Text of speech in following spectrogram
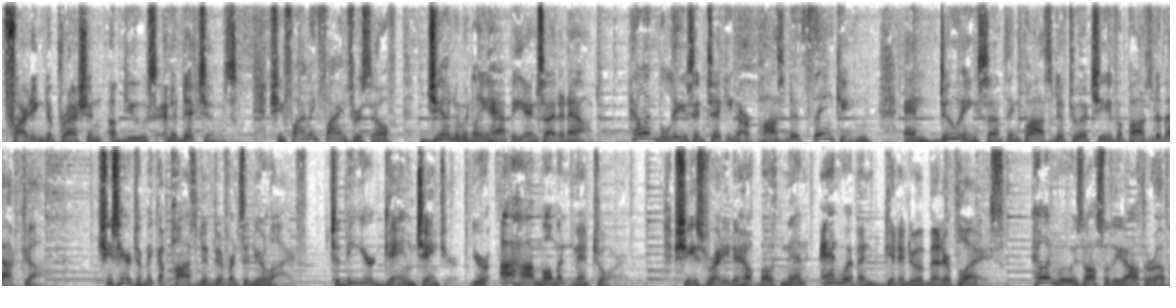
fighting depression, abuse, and addictions, she finally finds herself genuinely happy inside and out. Helen believes in taking our positive thinking and doing something positive to achieve a positive outcome. She's here to make a positive difference in your life, to be your game changer, your aha moment mentor. She's ready to help both men and women get into a better place. Helen Wu is also the author of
